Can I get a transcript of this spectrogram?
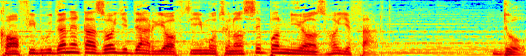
کافی بودن غذای دریافتی متناسب با نیازهای فرد. دو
